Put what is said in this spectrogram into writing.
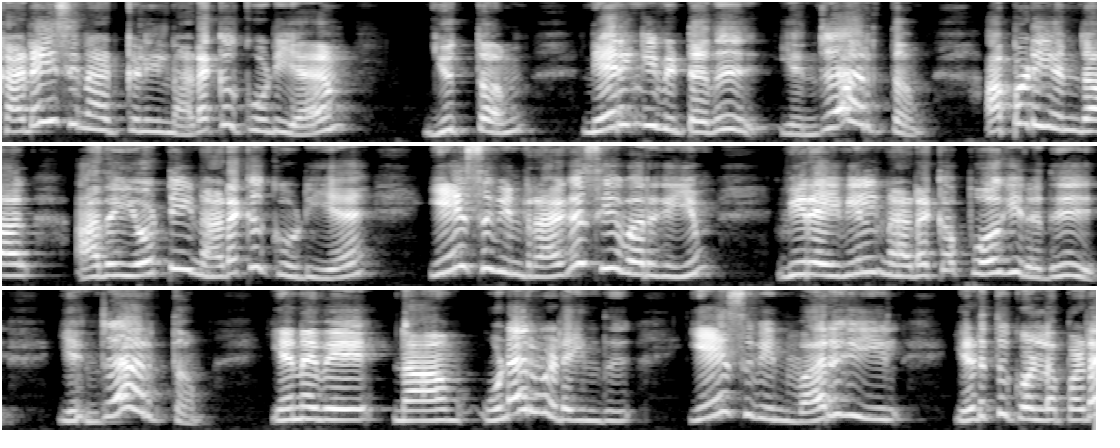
கடைசி நாட்களில் நடக்கக்கூடிய யுத்தம் நெருங்கிவிட்டது என்று அர்த்தம். அப்படி என்றால் அதையொட்டி நடக்கக்கூடிய இயேசுவின் ரகசிய வருகையும் விரைவில் நடக்கப் போகிறது என்று அர்த்தம். எனவே நாம் உணர்வடைந்து இயேசுவின் வருகையில் எடுத்துக்கொள்ளப்பட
